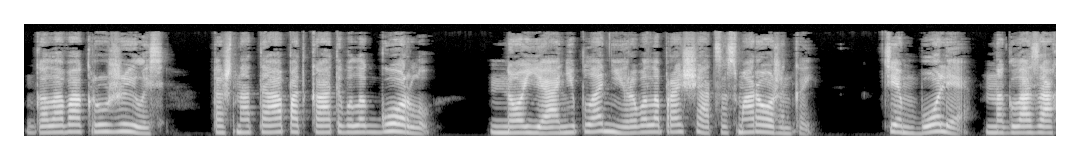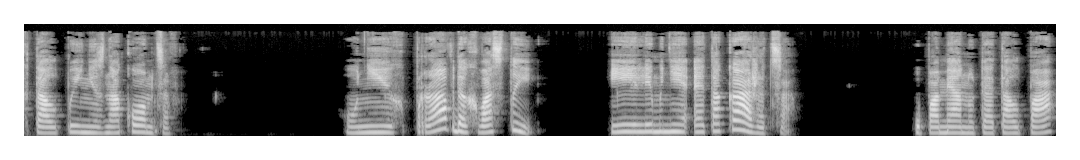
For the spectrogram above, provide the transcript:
Голова кружилась, тошнота подкатывала к горлу, но я не планировала прощаться с мороженкой, тем более на глазах толпы незнакомцев. У них правда хвосты? Или мне это кажется? Упомянутая толпа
